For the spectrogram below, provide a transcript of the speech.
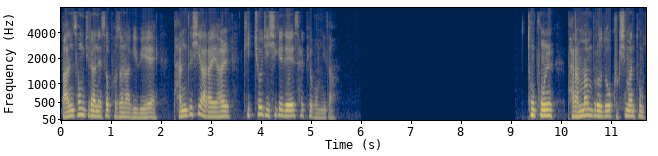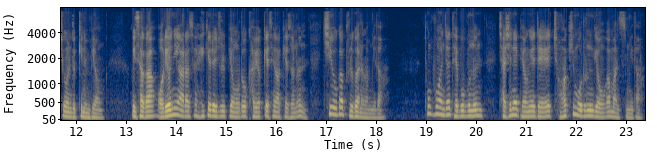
만성질환에서 벗어나기 위해 반드시 알아야 할 기초 지식에 대해 살펴봅니다. 통풍을 바람만 불어도 극심한 통증을 느끼는 병, 의사가 어련히 알아서 해결해 줄 병으로 가볍게 생각해서는 치유가 불가능합니다. 통풍 환자 대부분은 자신의 병에 대해 정확히 모르는 경우가 많습니다.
